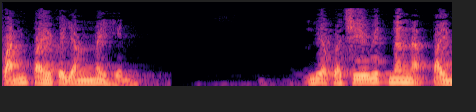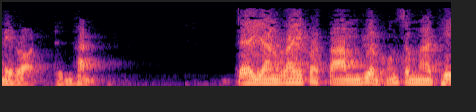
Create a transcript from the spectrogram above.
ฝันไปก็ยังไม่เห็น เรียกว่าชีวิตนั้นนะไปไม่รอดถึงขั้น แต่อย่างไรก็ตามเรื่องของสมาธิ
